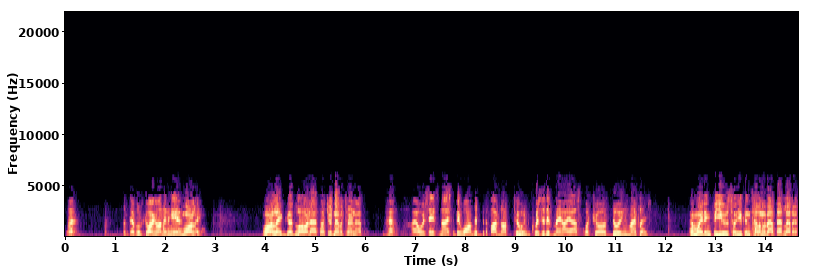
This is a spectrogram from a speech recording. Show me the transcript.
What? The devil's going on in here? Morley. Morley, good Lord, I thought you'd never turn up. Well, I always say it's nice to be wanted, but if I'm not too inquisitive, may I ask what you're doing in my place? I'm waiting for you so you can tell him about that letter.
